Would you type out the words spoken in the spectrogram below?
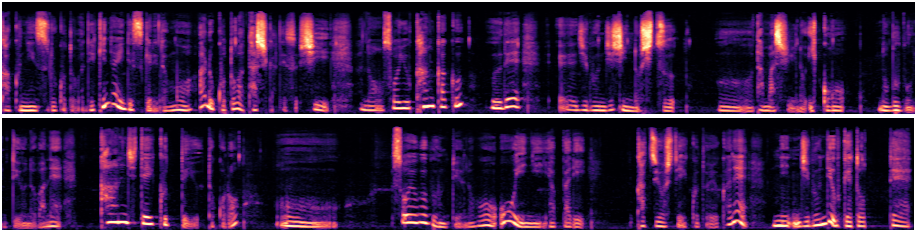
確認することはできないですけれどもあることは確かですしあのそういう感覚で、えー、自分自身の質魂の意向の部分っていうのはね感じていくっていうところ、う、そういう部分っていうのを大いにやっぱり活用していくというかねに自分で受け取って、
